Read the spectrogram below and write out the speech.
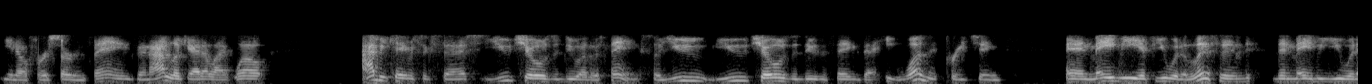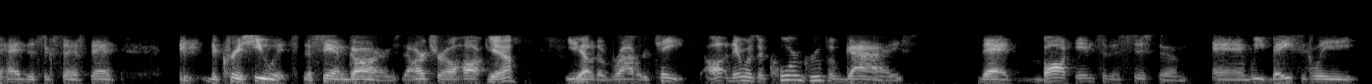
you know, for certain things. And I look at it like, well, I became a success. You chose to do other things. So you you chose to do the things that he wasn't preaching. And maybe if you would have listened, then maybe you would have had the success that the Chris Hewitts, the Sam Garnes, the Artrell Hawkins, yeah you yep. know, the Robert Tate. All, there was a core group of guys that bought into the system, and we basically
